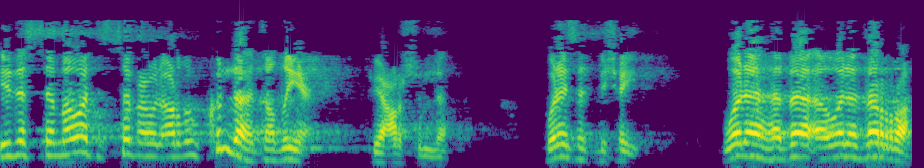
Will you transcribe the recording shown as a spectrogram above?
إذا السماوات السبع والأرض كلها تضيع في عرش الله وليست بشيء ولا هباء ولا ذرة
